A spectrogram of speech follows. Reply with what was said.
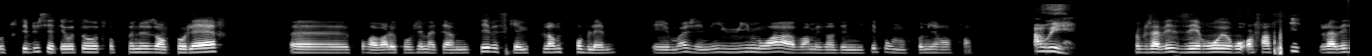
au tout début c'était auto-entrepreneuse en colère pour avoir le congé maternité parce qu'il y a eu plein de problèmes. Et moi, j'ai mis huit mois à avoir mes indemnités pour mon premier enfant. Ah oui. Donc j'avais zéro euro. Enfin, si, j'avais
